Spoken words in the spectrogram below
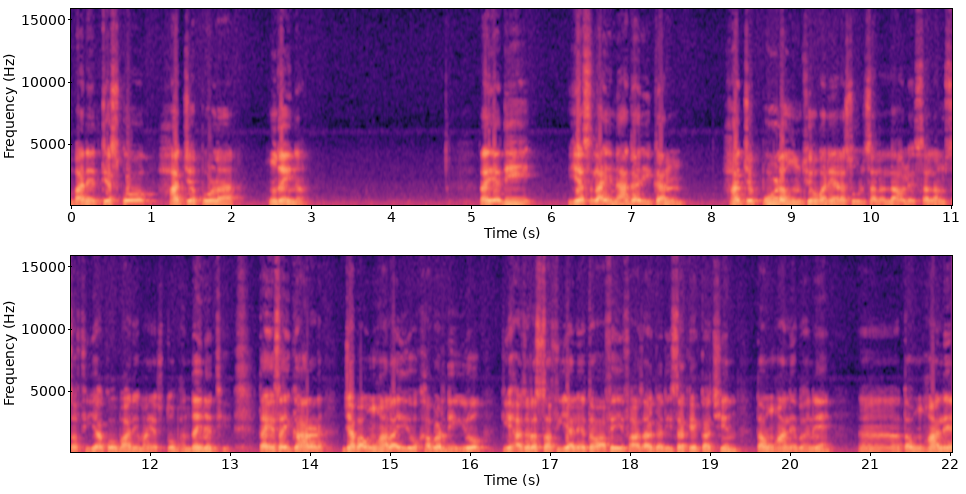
भने त्यसको हज पूर्ण हुँदैन। र यदि यसलाई नगरिकन हज पूर्ण हुन्थ्यो भने रसूल सल्लल्लाहु अलैहि वसल्लम सफियाको बारेमा यस्तो भन्दैनथे त यसै कारण जब उहाँलाई यो खबर दियो कि हजरत सफियाले तवाफे इफाजा गरिसकेका छिन् त उहाँले भने त उहाँले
